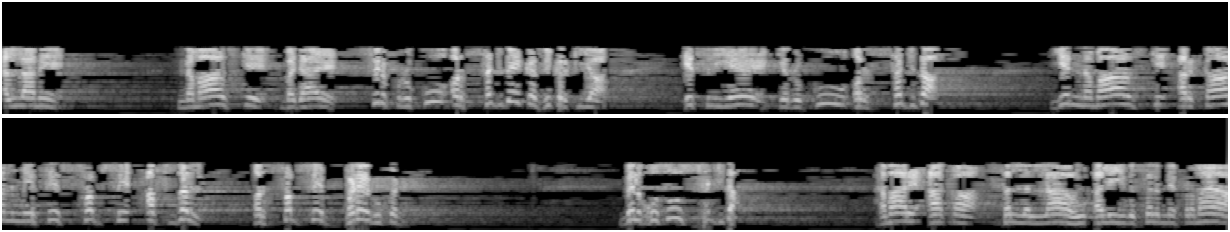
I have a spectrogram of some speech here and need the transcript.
اللہ نے نماز کے بجائے صرف رکوع اور سجدے کا ذکر کیا۔ اس لیے کہ رکوع اور سجدہ یہ نماز کے ارکان میں سے سب سے افضل اور سب سے بڑے رکن ہیں۔ بالخصوص سجدہ۔ ہمارے آقا صلی اللہ علیہ وسلم نے فرمایا،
